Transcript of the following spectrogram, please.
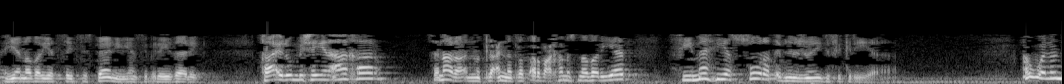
هي نظرية السيد سيستاني ينسب إليه ذلك. قائل بشيء آخر سنرى أن نطلع عندنا ثلاث أربع خمس نظريات في ما هي صورة ابن الجنيد الفكرية. أولا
